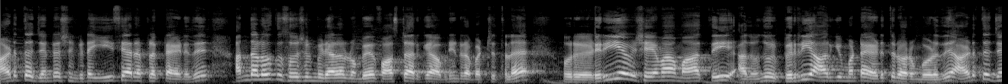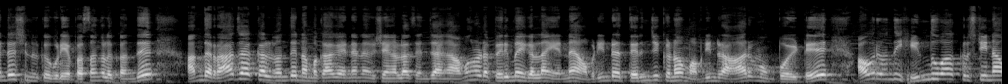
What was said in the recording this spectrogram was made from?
அடுத்த ஜென்ரேஷன் கிட்ட ஈஸியாக ரெஃப்ளெக்ட் ஆகிடுது அந்த அளவுக்கு சோஷியல் மீடியாவில் ரொம்பவே ஃபாஸ்ட்டாக இருக்குது அப்படின்ற பட்சத்தில் ஒரு பெரிய விஷயமா மாற்றி அது வந்து ஒரு பெரிய ஆர்கியூமெண்ட்டாக எடுத்துகிட்டு வரும்பொழுது அடுத்த ஜென்ரேஷன் இருக்கக்கூடிய பசங்களுக்கு வந்து அந்த ராஜாக்கள் வந்து நமக்காக என்னென்ன விஷயங்கள்லாம் செஞ்சாங்க அவங்களோட பெருமைகள்லாம் என்ன அப்படின்ற தெரிஞ்சுக்கணும் அப்படின்ற ஆர்வம் போயிட்டு அவர் வந்து ஹிந்துவா கிறிஸ்டினா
